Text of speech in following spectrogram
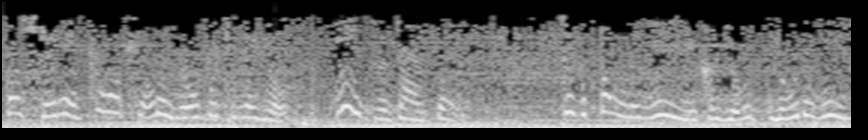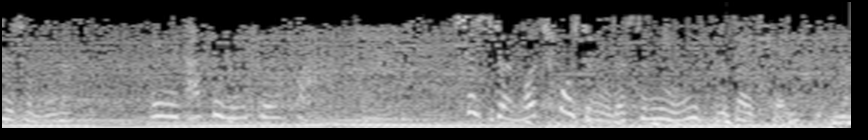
在水里不停的游，不停的游，一直在动。这个动的意义和游游的意义是什么呢？因为它不能说话。是什么促使你的生命一直在前行呢？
